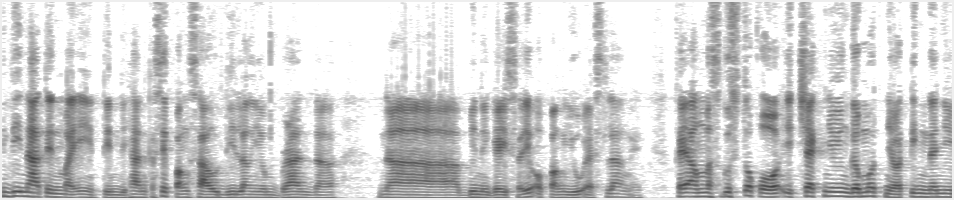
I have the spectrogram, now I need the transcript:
hindi natin maiintindihan kasi pang Saudi lang yung brand na na binigay sa iyo o pang US lang eh. Kaya ang mas gusto ko, i-check nyo yung gamot nyo, tingnan nyo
